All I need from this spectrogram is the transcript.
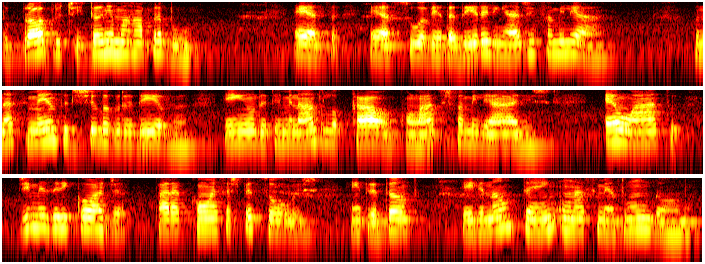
do próprio Chaitanya Mahaprabhu. Essa é a sua verdadeira linhagem familiar. O nascimento de Shila Gurudeva em um determinado local com laços familiares é um ato de misericórdia para com essas pessoas. Entretanto, ele não tem um nascimento mundano.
